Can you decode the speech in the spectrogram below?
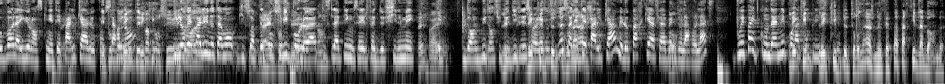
au vol avec violence, ce qui n'était pas le cas le Et pourquoi il concernant. n'était pas poursuivi Il aurait fallu notamment qu'il soit peut-être être poursuivi poursuivi pour le happy slapping, vous savez, le fait de filmer, Ouais. et dans le but ensuite de diffuser sur les réseaux sociaux. Ça n'était pas le cas, mais le parquet a fait appel Bon. de la relaxe. Il ne pouvait pas être condamné pour la L'équipe complicité. l'équipe de tournage ne fait pas partie de la bande.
